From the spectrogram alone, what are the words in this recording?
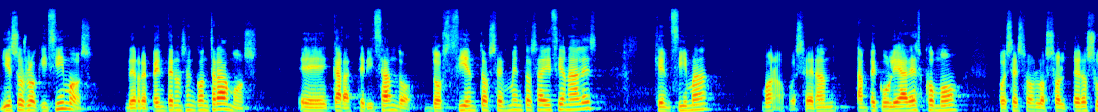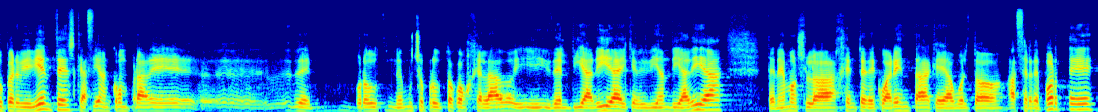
Y eso es lo que hicimos. De repente nos encontramos eh, caracterizando 200 segmentos adicionales que encima bueno, pues eran tan peculiares como pues eso, los solteros supervivientes que hacían compra de, de de mucho producto congelado y del día a día y que vivían día a día. Tenemos la gente de 40 que ha vuelto a hacer deporte.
